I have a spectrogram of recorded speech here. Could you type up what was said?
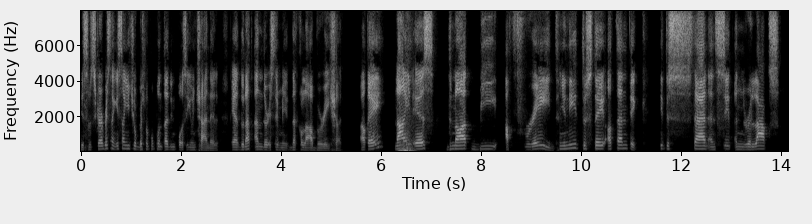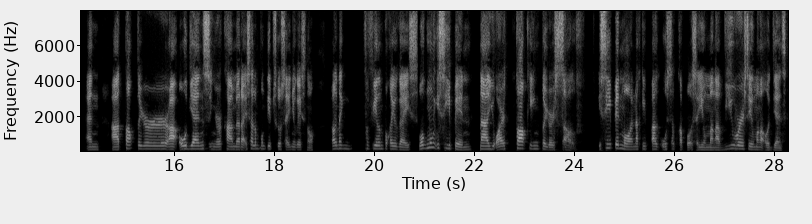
Yung subscribers ng isang YouTubers mapupunta din po sa iyong channel. Kaya do not underestimate the collaboration. Okay? Nine is do not be afraid. You need to stay authentic. You need to stand and sit and relax and uh, talk to your uh, audience in your camera. Isa lang pong tips ko sa inyo guys, no? Pag nag-film po kayo guys, huwag mong isipin na you are talking to yourself. Isipin mo, nakipag-usap ka po sa iyong mga viewers, sa iyong mga audience,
